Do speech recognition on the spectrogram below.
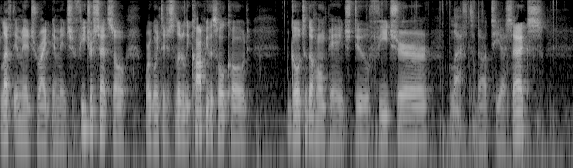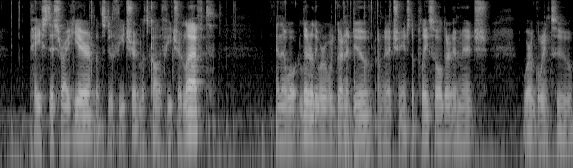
left image, right image feature set. So we're going to just literally copy this whole code, go to the home page, do feature left.tsx, paste this right here. Let's do feature, let's call it feature left. And then what literally what we're going to do, I'm going to change the placeholder image we're going to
